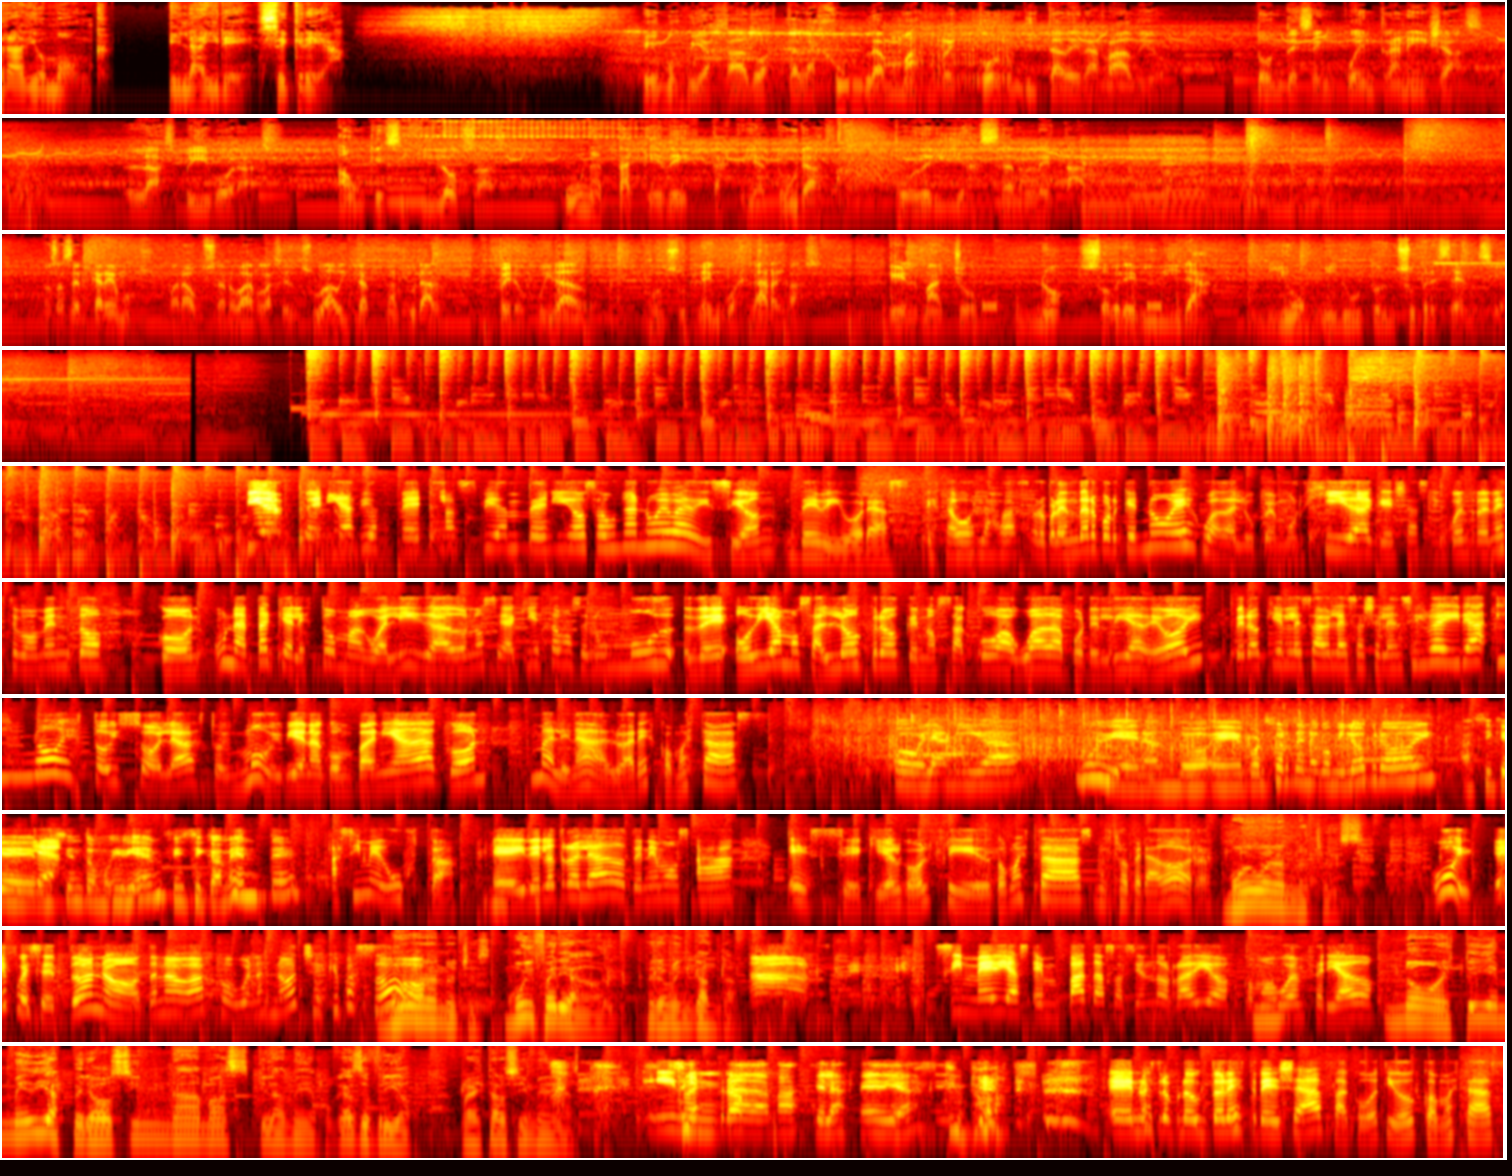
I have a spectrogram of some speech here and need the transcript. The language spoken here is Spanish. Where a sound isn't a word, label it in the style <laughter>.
Radio Monk. El aire se crea. Hemos viajado hasta la jungla más recóndita de la radio, donde se encuentran ellas, las víboras. Aunque sigilosas, un ataque de estas criaturas podría ser letal. Nos acercaremos para observarlas en su hábitat natural, pero cuidado, con sus lenguas largas, el macho no sobrevivirá ni un minuto en su presencia. Bienvenidas, bienvenidos a una nueva edición de Víboras. Esta voz las va a sorprender porque no es Guadalupe Murgida, que ella se encuentra en este momento con un ataque al estómago, al hígado, no sé, aquí estamos en un mood de odiamos al locro que nos sacó Aguada por el día de hoy, pero quien les habla es Ayelen Silveira y no estoy sola, estoy muy bien acompañada con Malena Álvarez, ¿cómo estás? Hola amiga, muy bien ando. Eh, por suerte no comí locro hoy, así que me siento muy bien <laughs> físicamente. Así me gusta. Eh, y del otro lado tenemos a Ezequiel Goldfried. ¿Cómo estás, nuestro operador? Muy buenas noches. Uy, ¿qué fue ese tono tan abajo? Buenas noches, ¿qué pasó? Muy buenas noches. Muy feriado hoy, pero me encanta. Ah, eh, sin medias, en patas haciendo radio, como Mm. buen feriado. No, estoy en medias, pero sin nada más que las medias, porque hace frío para estar sin medias. <laughs> Y Sin nuestro, nada más que las medias, <laughs> tipo. eh, nuestro productor estrella, Facu Botiu, ¿cómo estás?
